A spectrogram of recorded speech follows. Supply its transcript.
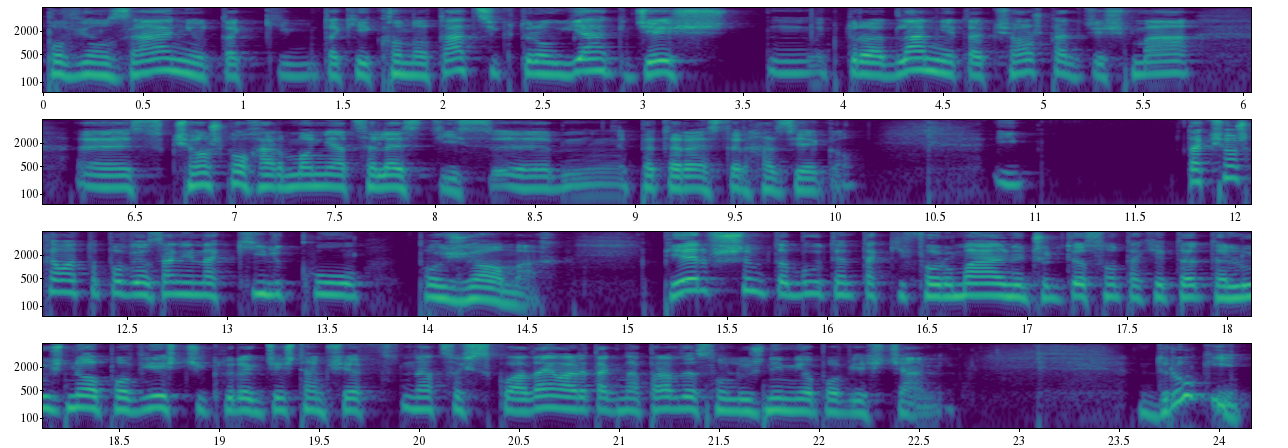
powiązaniu, takim, takiej konotacji, którą ja gdzieś, która dla mnie ta książka gdzieś ma z książką Harmonia Celestis Petera Esterhazyego. I ta książka ma to powiązanie na kilku poziomach. Pierwszym to był ten taki formalny, czyli to są takie te, te luźne opowieści, które gdzieś tam się na coś składają, ale tak naprawdę są luźnymi opowieściami. Drugi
